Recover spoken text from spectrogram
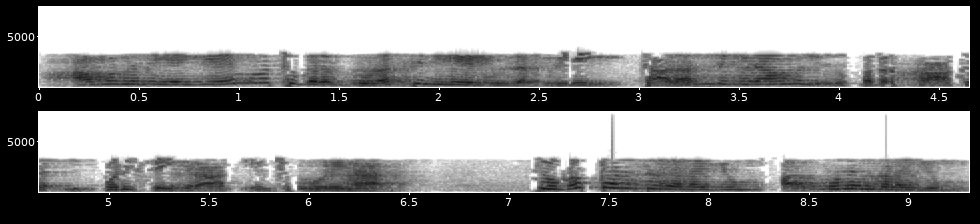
அவனுடைய ஏமாற்றுகிற குணத்தின் மேல் உள்ள பிடி தளர்ந்து விடாமல் இருப்பதற்காக இப்படி செய்கிறான் என்று கூறினார். சுகப்படுத்துதலையும் அற்புதங்களையும்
